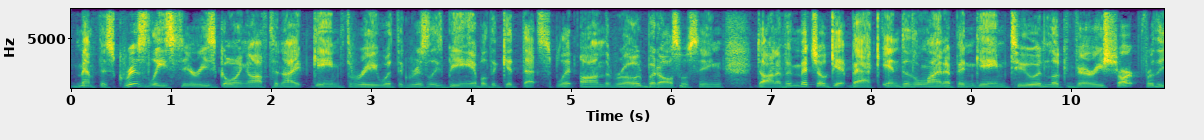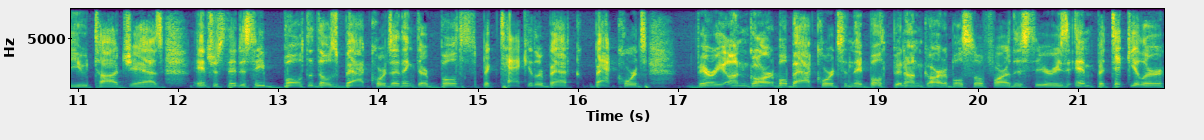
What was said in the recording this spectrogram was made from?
Memphis Grizzlies series going off tonight. Game three, with the Grizzlies being able to get that split on the road, but also seeing Donovan Mitchell get back into the lineup in game two and look very sharp for the Utah Jazz. Interested to see both of those backcourts. I think they're both spectacular back backcourts very unguardable backcourts, and they've both been unguardable so far this series. In particular,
